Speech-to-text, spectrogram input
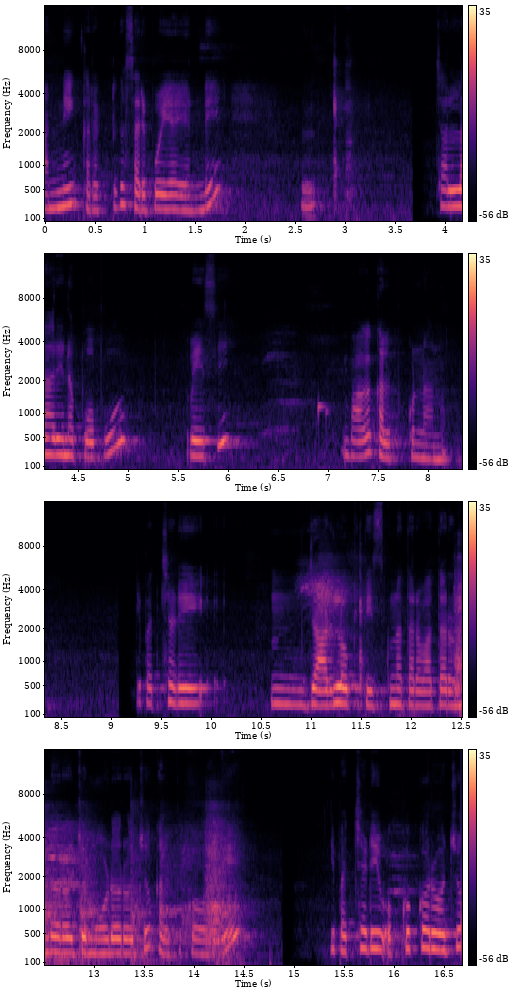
అన్నీ కరెక్ట్గా సరిపోయాయండి. చల్లారిన పోపు వేసి బాగా కలుపుకున్నాను. ఈ పచ్చడి మ్, జాడిలోకి తీసుకున్న తర్వాత రెండో రోజు మూడో రోజు కలుపుకోవాలి. ఈ పచ్చడి ఒక్కొక్క రోజు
